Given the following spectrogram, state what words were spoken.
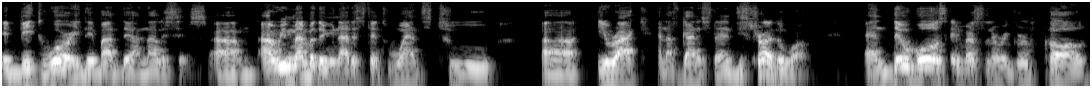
a bit worried about the analysis. Um, I remember the United States went to uh, Iraq and Afghanistan and destroyed the world. And there was a mercenary group called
